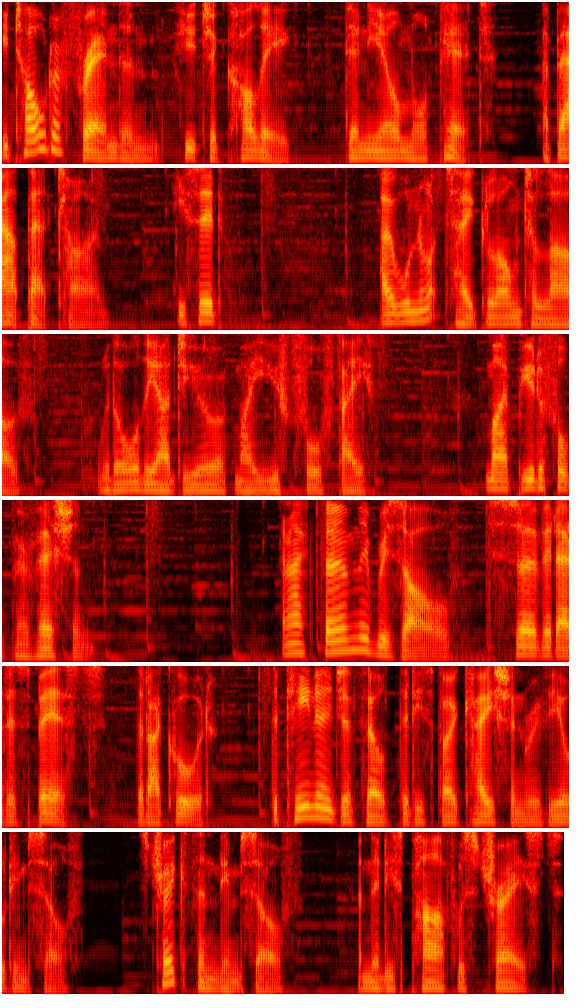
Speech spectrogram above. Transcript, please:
He told a friend and future colleague, Daniel Morquet, about that time. He said, I will not take long to love, with all the ardor of my youthful faith, my beautiful profession. And I firmly resolved to serve it at its best that I could. The teenager felt that his vocation revealed himself, strengthened himself, and that his path was traced,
